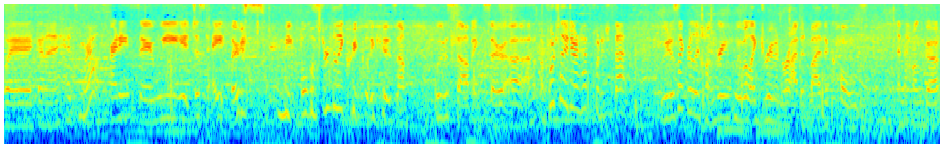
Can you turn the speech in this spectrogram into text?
we're gonna head somewhere else. Alrighty, so we just ate those meatballs really quickly because um, we were starving. So uh, unfortunately I don't have footage of that. We were just like really hungry. We were like driven rabid by the cold and the hunger.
